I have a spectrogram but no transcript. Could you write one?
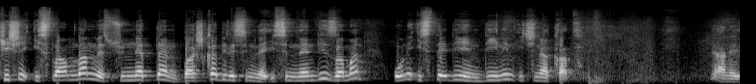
Kişi İslam'dan ve sünnetten başka bir isimle isimlendiği zaman onu istediğin dinin içine kat. Yani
